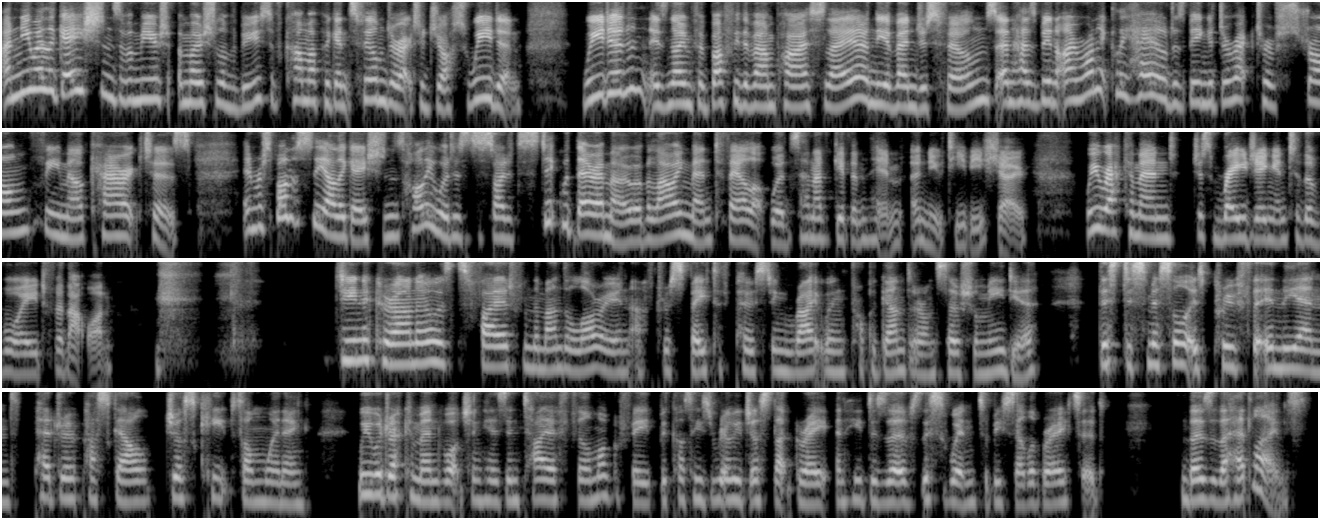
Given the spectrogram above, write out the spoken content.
And new allegations of emo- emotional abuse have come up against film director Joss Whedon. Whedon is known for Buffy the Vampire Slayer and the Avengers films and has been ironically hailed as being a director of strong female characters. In response to the allegations, Hollywood has decided to stick with their MO of allowing men to fail upwards and have given him a new TV show. We recommend just raging into the void for that one. Gina Carano was fired from The Mandalorian after a spate of posting right wing propaganda on social media. This dismissal is proof that in the end, Pedro Pascal just keeps on winning. We would recommend watching his entire filmography because he's really just that great and he deserves this win to be celebrated. Those are the headlines.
